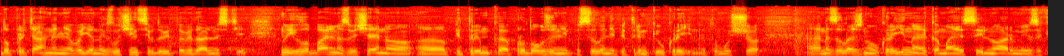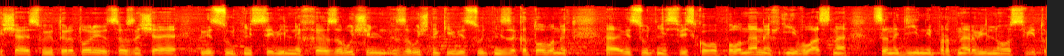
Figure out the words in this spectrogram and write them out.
до притягнення воєнних злочинців до відповідальності. Ну і глобально, звичайно, підтримка продовження і посилення підтримки України, тому що незалежна Україна, яка має сильну армію, і захищає свою територію. Це означає відсутність цивільних е, заручень, заручників, відсутність закатованих, е, відсутність військовополонених і, власне, це надійний партнер вільного світу.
